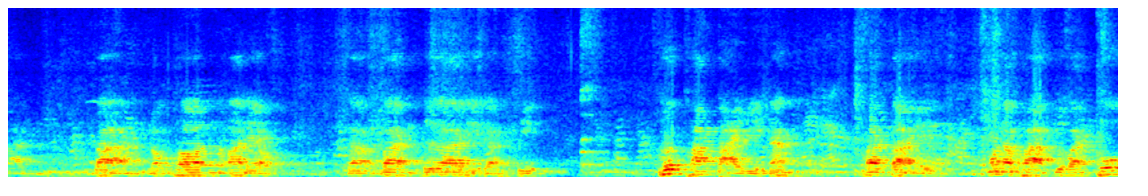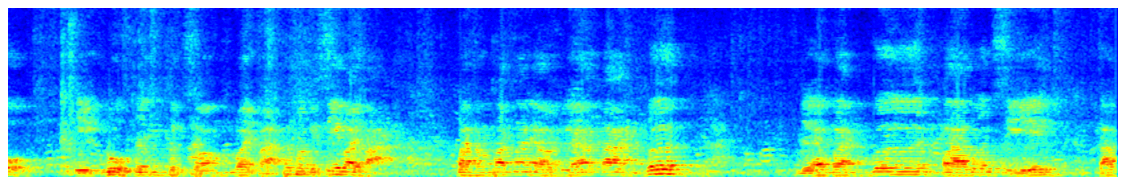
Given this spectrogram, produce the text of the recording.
บ้านบ้านลองทอนมาแล้วกับบ้านเบื่อนี่กับสิเพิ่มความตายอีกนะความตายมรณภาพอยู่บ้านโพอีกลูกหนึ่งถึงสองร้อยบาททั้งหมดเป็นสี่ร้อยบาท บ้านลองทอนมาแล้วเหลือบ้านเบิ้นเหลือบ้านเบิ้นปลาเบิ้นสีกับ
